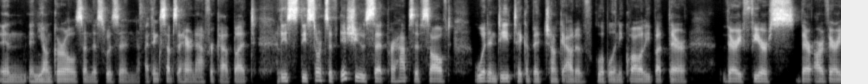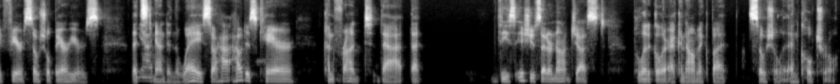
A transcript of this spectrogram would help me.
in in young girls and this was in i think sub-saharan africa but these these sorts of issues that perhaps if solved would indeed take a big chunk out of global inequality but they're very fierce there are very fierce social barriers that yeah. stand in the way so how, how does care confront that that these issues that are not just political or economic but social and cultural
